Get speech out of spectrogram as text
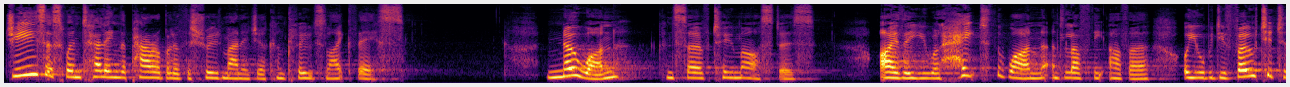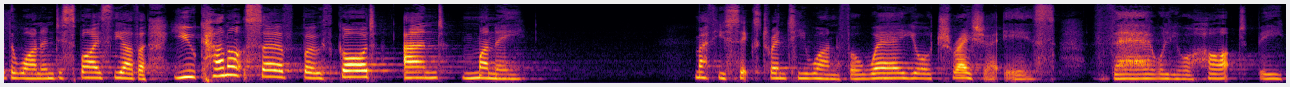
Jesus, when telling the parable of the shrewd manager, concludes like this No one can serve two masters. Either you will hate the one and love the other, or you will be devoted to the one and despise the other. You cannot serve both God and money. Matthew 6:21 For where your treasure is, there will your heart be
